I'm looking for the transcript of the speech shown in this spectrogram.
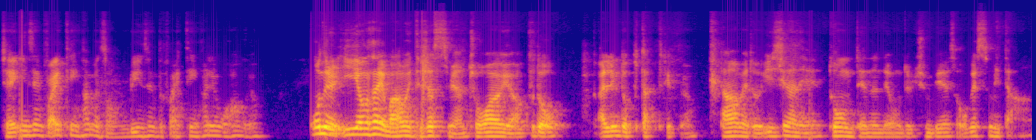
제 인생 파이팅 하면서 우리 인생도 파이팅 하려고 하고요. 오늘 이 영상이 마음에 드셨으면 좋아요와 구독, 알림도 부탁드리고요. 다음에도 이 시간에 도움 되는 내용들 준비해서 오겠습니다.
